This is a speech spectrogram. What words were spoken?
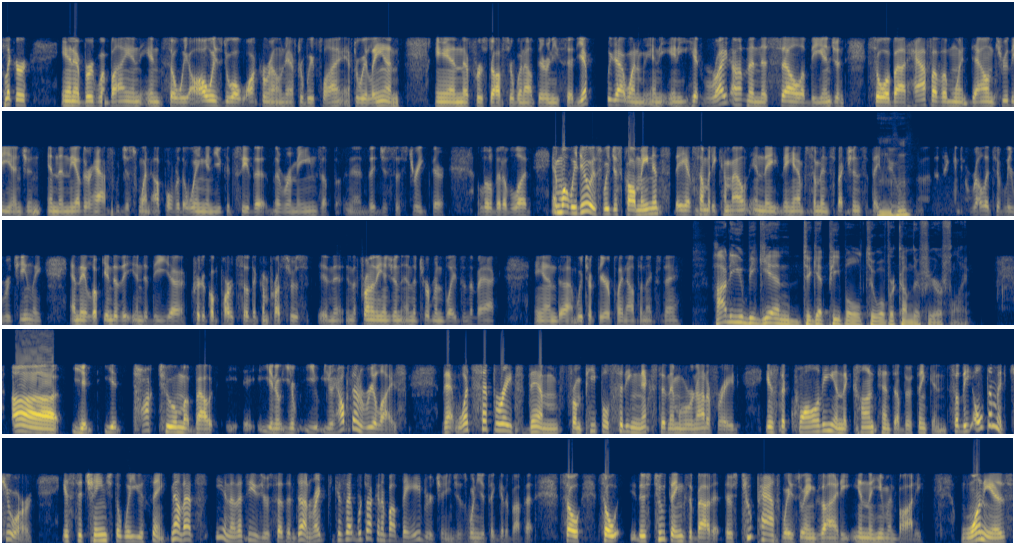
flicker and a bird went by and and so we always do a walk around after we fly after we land. And the first officer went out there and he said yep we got one. And he, and he hit right on the nacelle of the engine. So about half of them went down through the engine and then the other half just went up over the wing and you could see the the remains up uh, the, just a streak there a little bit of blood. And what we do is we just call maintenance. They have somebody come out and they they have some inspections that they mm-hmm. do uh, relatively routinely, and they look into the into the uh, critical parts of the compressors in the in the front of the engine and the turbine blades in the back. And uh, we took the airplane out the next day. How do you begin to get people to overcome their fear of flying? Uh, you you talk to them about you know you you you help them realize that what separates them from people sitting next to them who are not afraid is the quality and the content of their thinking. So the ultimate cure is to change the way you think. Now that's you know that's easier said than done, right? Because that, we're talking about behavior changes when you're thinking about that. So so there's two things about it. There's two pathways to anxiety in the human body. One is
